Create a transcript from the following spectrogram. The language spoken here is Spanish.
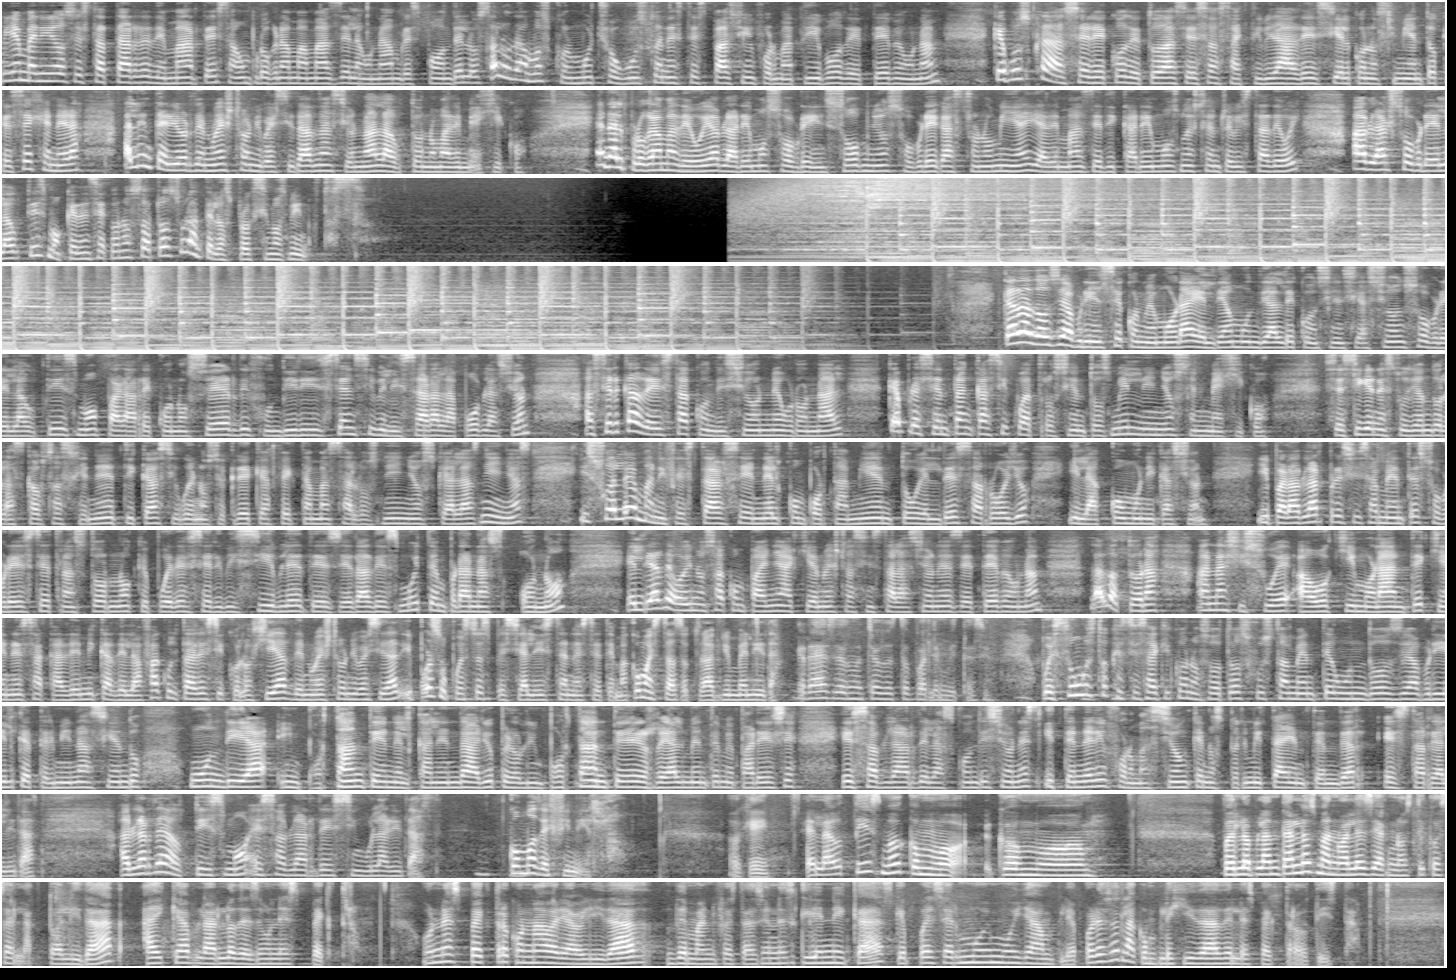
Bienvenidos esta tarde de martes a un programa más de la UNAM Responde. Los saludamos con mucho gusto en este espacio informativo de TV UNAM que busca hacer eco de todas esas actividades y el conocimiento que se genera al interior de nuestra Universidad Nacional Autónoma de México. En el programa de hoy hablaremos sobre insomnio, sobre gastronomía y además dedicaremos nuestra entrevista de hoy a hablar sobre el autismo. Quédense con nosotros durante los próximos minutos. Cada 2 de abril se conmemora el Día Mundial de Concienciación sobre el Autismo para reconocer, difundir y sensibilizar a la población acerca de esta condición neuronal que presentan casi 400 mil niños en México. Se siguen estudiando las causas genéticas y bueno, se cree que afecta más a los niños que a las niñas y suele manifestarse en el comportamiento, el desarrollo y la comunicación. Y para hablar precisamente sobre este trastorno que puede ser visible desde edades muy tempranas o no, el día de hoy nos acompaña aquí en nuestras instalaciones de TV UNAM la doctora Ana Shisue Aoki Morante, quien es académica de la Facultad de Psicología de nuestra universidad y por supuesto especialista en este tema. ¿Cómo estás, doctora? Bienvenida. Gracias, mucho gusto por la invitación. Pues un gusto que estés aquí con nosotros justamente un 2 de abril que termina siendo un día importante en el calendario, pero lo importante realmente me parece es hablar de las condiciones y tener información que nos permita entender esta realidad. Hablar de autismo es hablar de singularidad. ¿Cómo definirlo? Ok, el autismo como, como pues lo plantean los manuales diagnósticos en la actualidad, hay que hablarlo desde un espectro. Un espectro con una variabilidad de manifestaciones clínicas que puede ser muy, muy amplia. Por eso es la complejidad del espectro autista.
